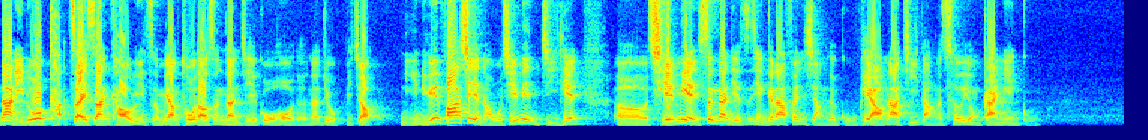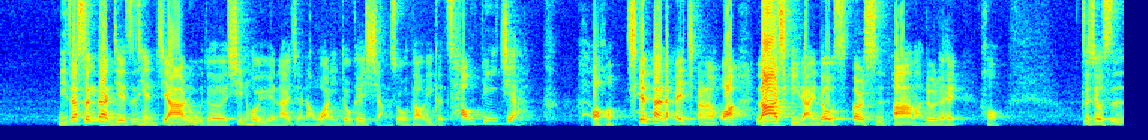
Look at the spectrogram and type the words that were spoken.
那你如果考再三考虑怎么样拖到圣诞节过后的，那就比较你你会发现啊，我前面几天呃前面圣诞节之前跟大家分享的股票那几档的车用概念股，你在圣诞节之前加入的新会员来讲的话，你都可以享受到一个超低价。好，现在来讲的话，拉起来你都有二十趴嘛，对不对？好，这就是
